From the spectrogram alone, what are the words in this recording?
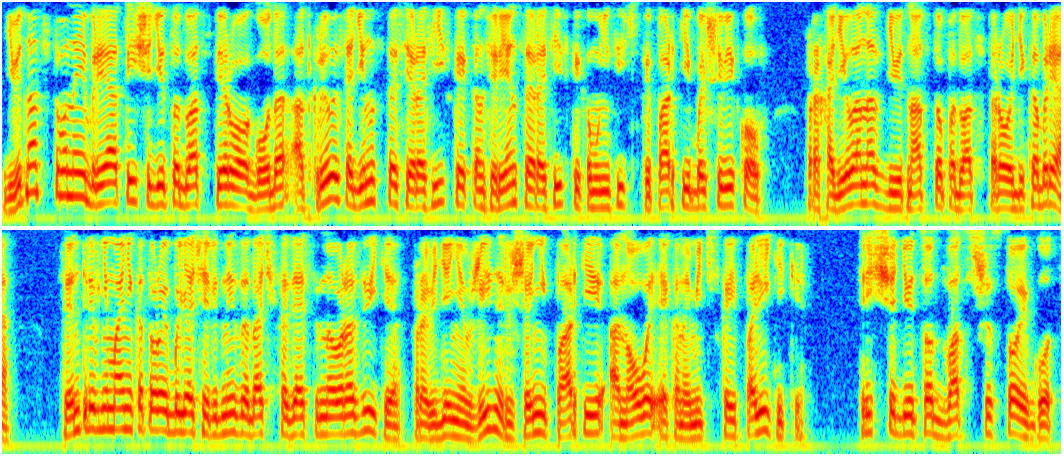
19 ноября 1921 года открылась 11-я Всероссийская конференция Российской коммунистической партии большевиков. Проходила она с 19 по 22 декабря, в центре внимания которой были очередные задачи хозяйственного развития, проведение в жизнь решений партии о новой экономической политике. 1926 год.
